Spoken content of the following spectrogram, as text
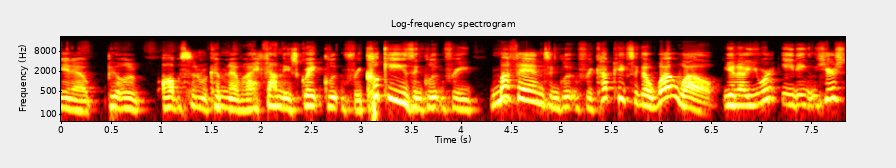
you know, people all of a sudden were coming over. I found these great gluten free cookies and gluten free muffins and gluten free cupcakes. I go, whoa, whoa, you know, you weren't eating. Here's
